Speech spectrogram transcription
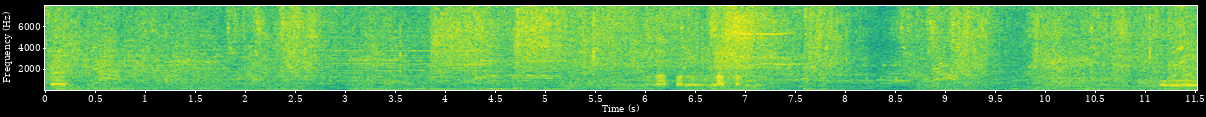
Hmm, lapar, lapar nih. Oh,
